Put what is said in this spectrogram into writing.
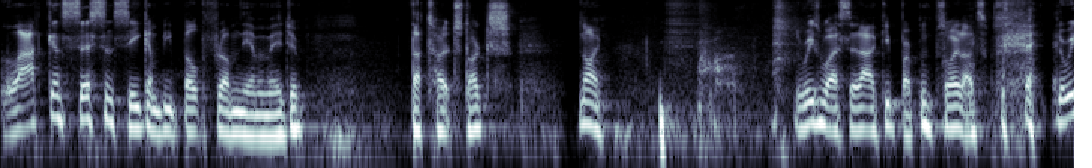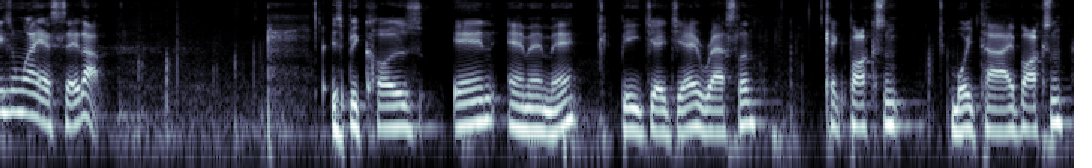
that consistency can be built from the MMA gym. That's how it starts. Now, the reason why I say that, I keep burping, sorry lads. the reason why I say that is because in MMA, BJJ, wrestling, kickboxing, Muay Thai, boxing,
